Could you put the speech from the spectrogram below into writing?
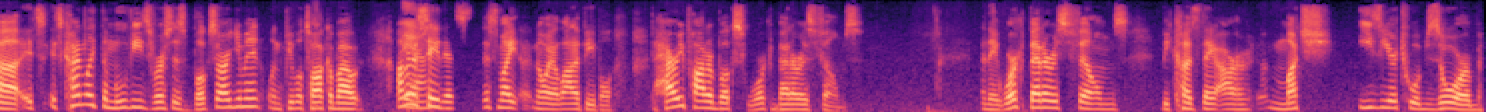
Uh, it's it's kind of like the movies versus books argument when people talk about. I'm going to say this. This might annoy a lot of people. The Harry Potter books work better as films, and they work better as films because they are much easier to absorb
